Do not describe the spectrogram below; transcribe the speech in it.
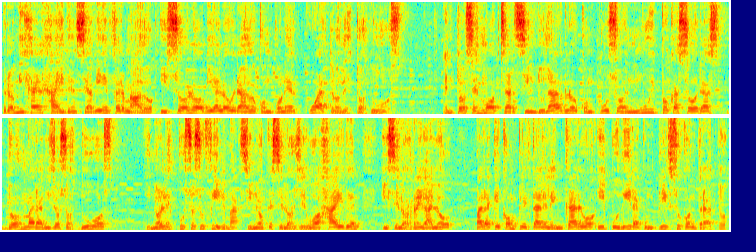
Pero Michael Haydn se había enfermado y solo había logrado componer cuatro de estos dúos. Entonces Mozart, sin dudarlo, compuso en muy pocas horas dos maravillosos dúos y no les puso su firma, sino que se los llevó a Haydn y se los regaló para que completara el encargo y pudiera cumplir su contrato.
